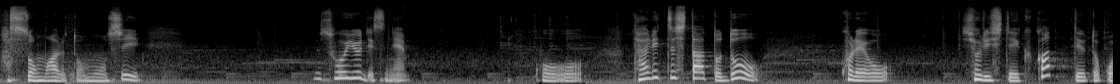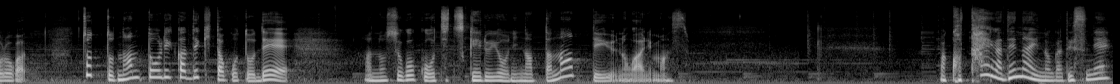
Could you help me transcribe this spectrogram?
発想もあると思うしそういうですねこう対立した後どうこれを処理していくかっていうところがちょっと何通りかできたことであのすごく落ち着けるようになったなっていうのがあります。まあ、答えが出ないのがですね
